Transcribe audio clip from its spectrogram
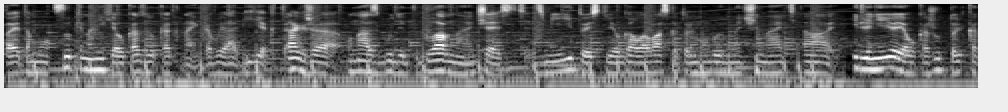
поэтому ссылки на них я указываю как на игровые объекты. Также у нас будет главная часть змеи, то есть ее голова, с которой мы будем начинать. А, и для нее я укажу только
